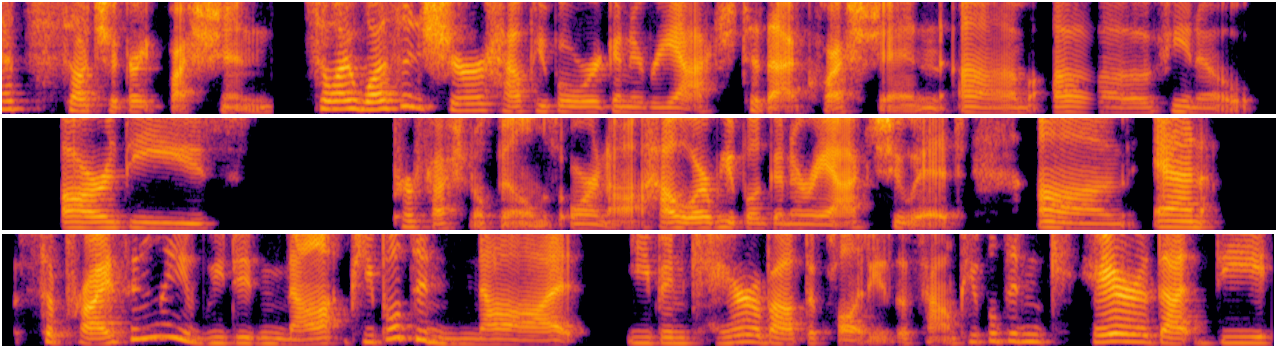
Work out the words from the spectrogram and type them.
That's such a great question. So I wasn't sure how people were going to react to that question um, of, you know, are these professional films or not? How are people going to react to it? Um, and surprisingly, we did not, people did not even care about the quality of the sound. People didn't care that the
